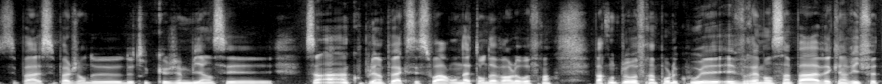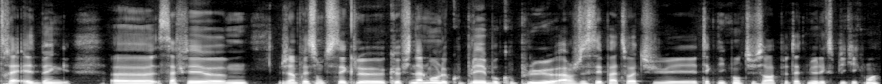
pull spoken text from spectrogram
c'est pas, c'est pas le genre de, de truc que j'aime bien. C'est, un, un couplet un peu accessoire. On attend d'avoir le refrain. Par contre, le refrain pour le coup est, est vraiment sympa avec un riff très headbang. Euh, ça fait, euh, j'ai l'impression, tu sais que, le, que finalement le couplet est beaucoup plus. Alors je sais pas, toi, tu es techniquement, tu sauras peut-être mieux l'expliquer que moi.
